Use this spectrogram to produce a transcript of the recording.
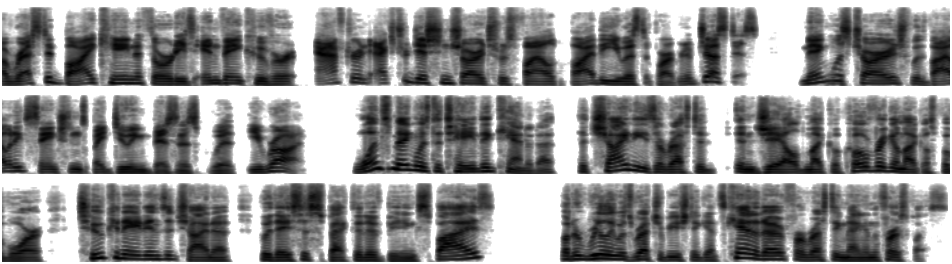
arrested by Canadian authorities in Vancouver after an extradition charge was filed by the U.S. Department of Justice. Meng was charged with violating sanctions by doing business with Iran. Once Meng was detained in Canada, the Chinese arrested and jailed Michael Kovrig and Michael Spavor, two Canadians in China who they suspected of being spies. But it really was retribution against Canada for arresting Meng in the first place.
